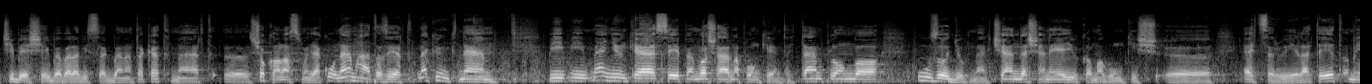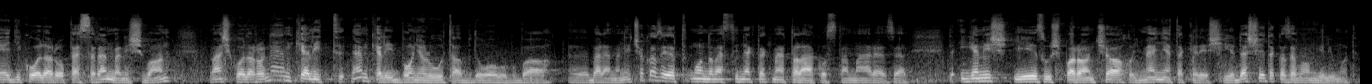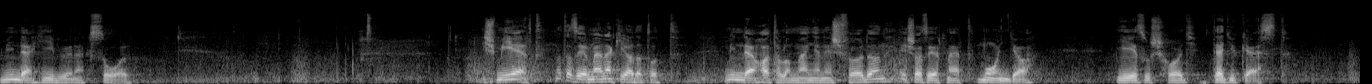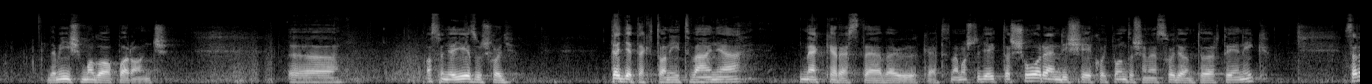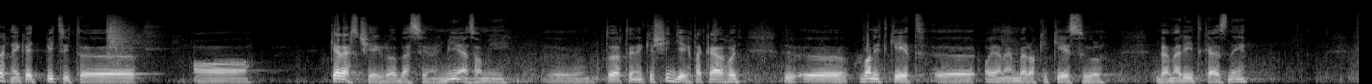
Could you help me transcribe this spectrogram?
csibészségbe beleviszek benneteket, mert sokan azt mondják, ó nem, hát azért nekünk nem, mi, mi menjünk el szépen vasárnaponként egy templomba, húzódjuk meg, csendesen éljük a magunk kis ö, egyszerű életét, ami egyik oldalról persze rendben is van, másik oldalról nem kell itt, nem kell itt bonyolultabb dolgokba ö, belemenni. Csak azért mondom ezt így nektek, mert találkoztam már ezzel. De igenis Jézus parancsa, hogy menjetek el és hirdessétek az evangéliumot, minden hívőnek szól. És miért? Hát azért, mert neki adatott minden hatalom menjen és földön, és azért, mert mondja Jézus, hogy tegyük ezt. De mi is maga a parancs? Azt mondja Jézus, hogy tegyetek tanítványá, megkeresztelve őket. Na most ugye itt a sorrendiség, hogy pontosan ez hogyan történik. Szeretnék egy picit a keresztségről beszélni, hogy mi ez, ami történik, és higgyétek el, hogy van itt két olyan ember, aki készül bemerítkezni,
